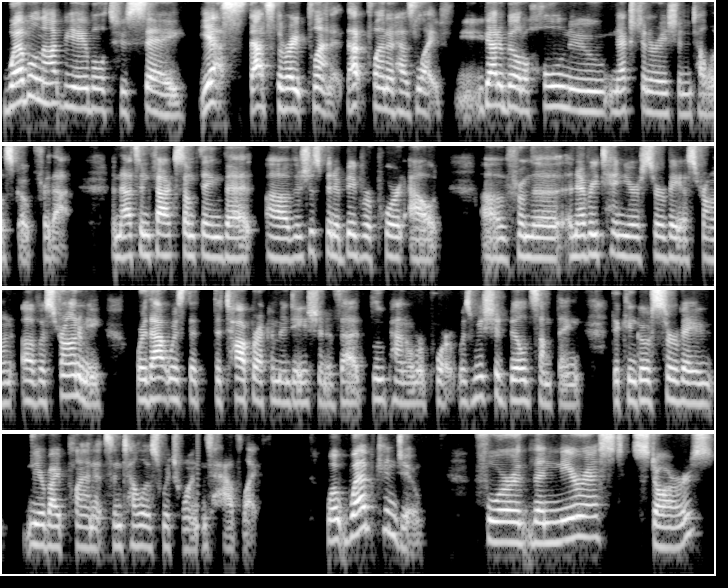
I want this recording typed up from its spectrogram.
Webb will not be able to say, yes, that's the right planet. That planet has life. You got to build a whole new next generation telescope for that. And that's in fact something that uh, there's just been a big report out uh, from the an every 10 year survey astron- of astronomy where that was the, the top recommendation of that blue panel report was we should build something that can go survey nearby planets and tell us which ones have life. What Webb can do for the nearest stars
